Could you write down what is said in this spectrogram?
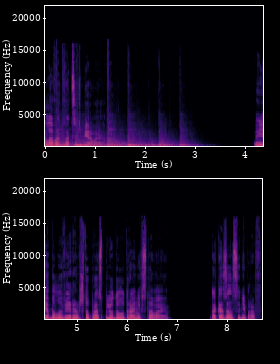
Глава 21. Я был уверен, что просплю до утра не вставая. Оказался неправ.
